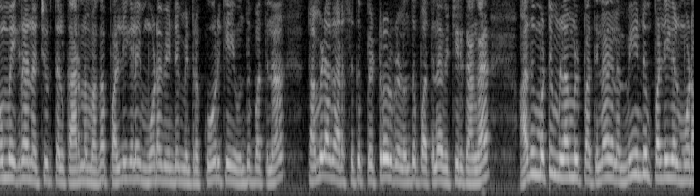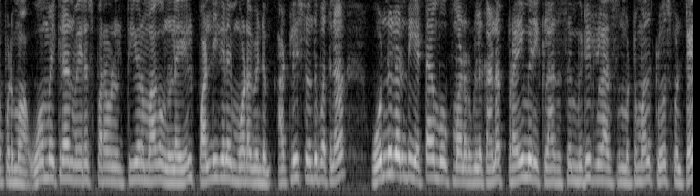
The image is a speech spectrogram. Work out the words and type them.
ஓமைக்ரான் அச்சுறுத்தல் காரணமாக பள்ளிகளை மூட வேண்டும் என்ற கோரிக்கையை வந்து பார்த்தீங்கன்னா தமிழக அரசுக்கு பெற்றோர்கள் வந்து பார்த்தீங்கன்னா வச்சிருக்காங்க. அது மட்டும் இல்லாமல் பார்த்தீங்கன்னா இதில் மீண்டும் பள்ளிகள் மூடப்படுமா? ஓமைக்ரான் வைரஸ் பரவல் தீவிரமாக உள்ள நிலையில் பள்ளிகளை மூட வேண்டும். அட்லீஸ்ட் வந்து பார்த்தீங்கன்னா ஒன்றுலேருந்து எட்டாம் வகுப்பு மாணவர்களுக்கான பிரைமரி கிளாஸஸ் மிடில் கிளாஸஸ் மட்டுமாவது க்ளோஸ் பண்ணிட்டு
